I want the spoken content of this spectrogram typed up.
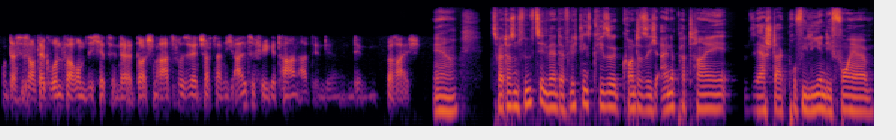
Und das ist auch der Grund, warum sich jetzt in der deutschen Ratspräsidentschaft da nicht allzu viel getan hat in dem, in dem Bereich. Ja. 2015 während der Flüchtlingskrise konnte sich eine Partei sehr stark profilieren, die vorher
